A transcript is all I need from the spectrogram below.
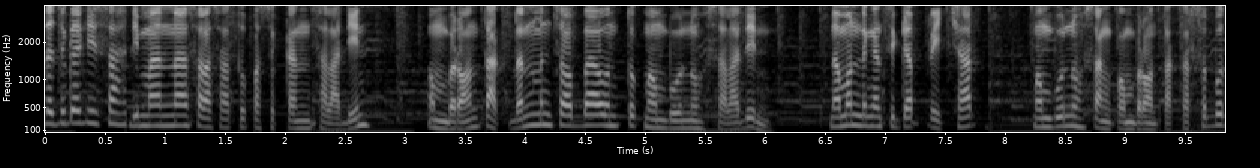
ada juga kisah di mana salah satu pasukan Saladin memberontak dan mencoba untuk membunuh Saladin. Namun dengan sigap Richard membunuh sang pemberontak tersebut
